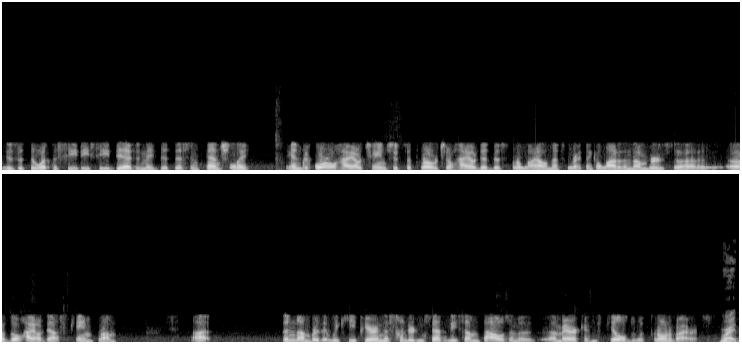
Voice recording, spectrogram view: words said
is that the, what the CDC did, and they did this intentionally, and before Ohio changed its approach, Ohio did this for a while, and that's where I think a lot of the numbers uh, of Ohio deaths came from uh, the number that we keep hearing, this 170 some thousand of Americans killed with coronavirus. Right.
